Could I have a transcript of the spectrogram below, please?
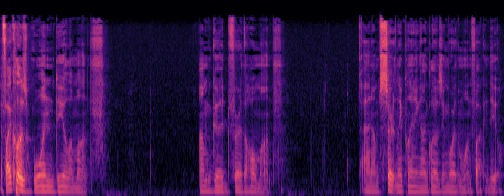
if I close one deal a month, I'm good for the whole month. And I'm certainly planning on closing more than one fucking deal.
